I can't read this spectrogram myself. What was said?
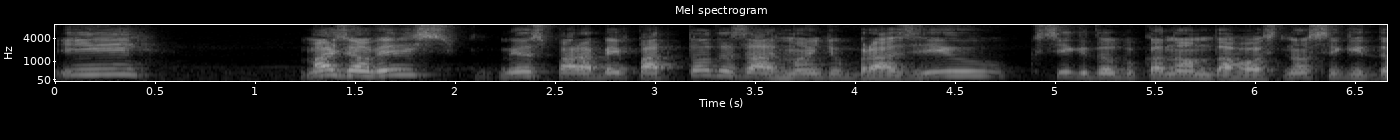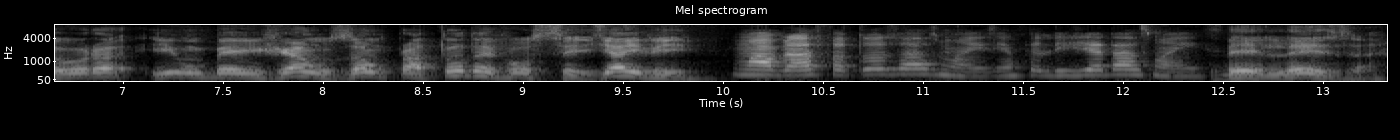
E mais uma vez, meus parabéns para todas as mães do Brasil, seguidor do canal da Roça, não seguidora, e um beijãozão para todas vocês. E aí, Vi? Um abraço para todas as mães e um feliz dia das mães. Beleza?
